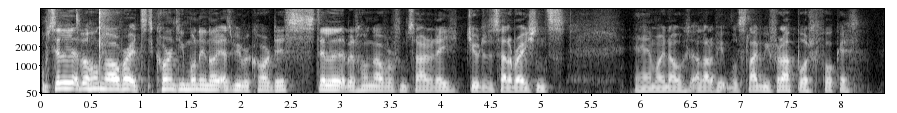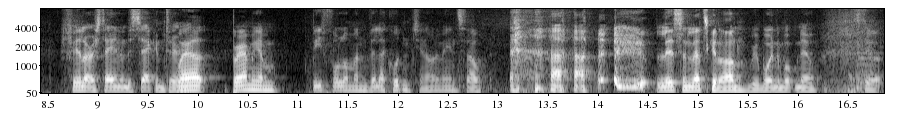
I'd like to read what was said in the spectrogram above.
I'm still a little bit hungover. It's currently Monday night as we record this. Still a little bit hungover from Saturday due to the celebrations. Um, I know a lot of people will slag me for that, but fuck it. Villa are staying in the second tier. well, Birmingham beat Fulham and Villa couldn't. You know what I mean? So listen, let's get on. We're winding them up now. let's do it.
